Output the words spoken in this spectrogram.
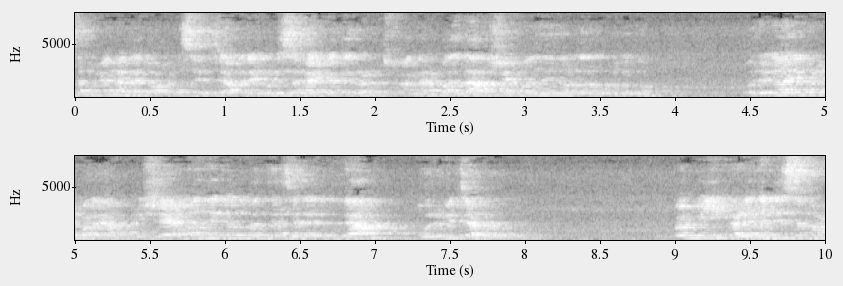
സമയം തന്നെ കോമ്പൻസേറ്റ് അവരെ കൂടി സഹായിക്കാൻ തീരുമാനിച്ചു. അങ്ങനെ പതിനാറ് ക്ഷേമനിധി എന്നുള്ളത് കൊടുക്കുന്നു. ഒരു കാര്യം കൂടി പറയാം. ഈ ക്ഷേമനിധിക്കൊന്നും വ്യത്യാസമില്ല എല്ലാം ഒരുമിച്ചാണ് കൊടുക്കുന്നത്. ഇപ്പം ഈ കഴിഞ്ഞ ഡിസംബർ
